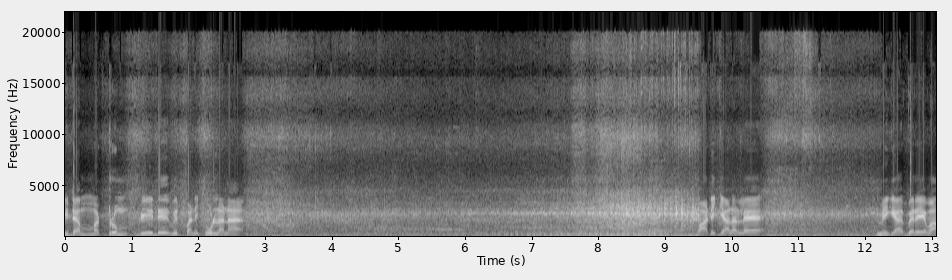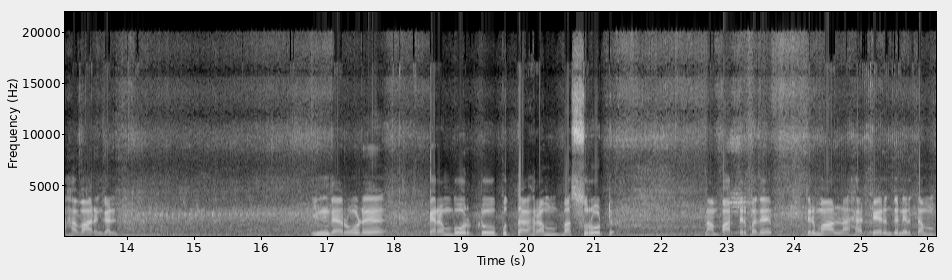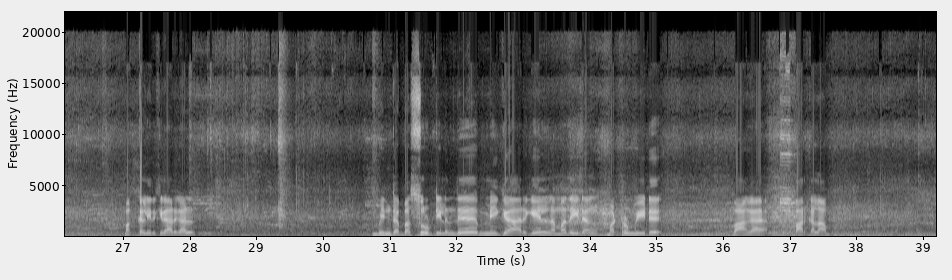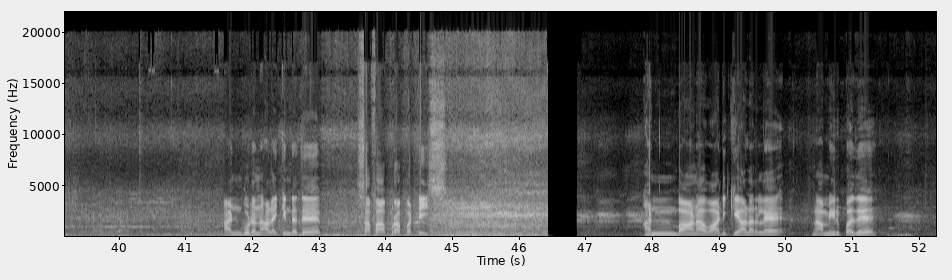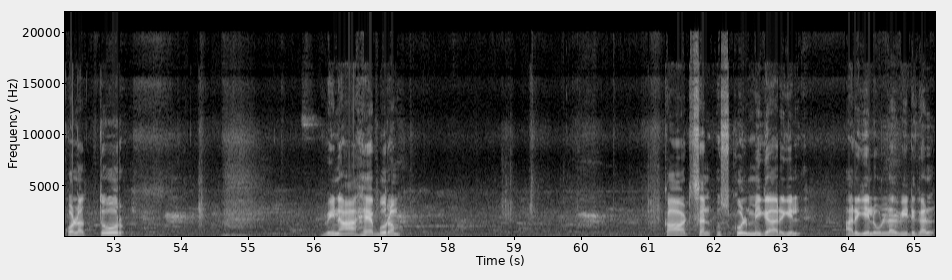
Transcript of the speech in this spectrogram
இடம் மற்றும் வீடு விற்பனைக்கு உள்ளன. வாடிக்கையாளர்களே மிக விரைவாக வாருங்கள். இந்த road Perambur to Puthagaram bus route. நாம் பார்த்திருப்பது திருமால் நகர் பேருந்து நிறுத்தம். மக்கள் இருக்கிறார்கள். இந்த பஸ் ரூட்டிலிருந்து மிக அருகில் நமது இடம் மற்றும் வீடு. வாங்க பார்க்கலாம். அன்புடன் அழைக்கின்றது சஃபா ப்ராப்பர்ட்டிஸ் அன்பான வாடிக்கையாளர்களே நாம் இருப்பது கொளத்தூர் விநாயகபுரம். காட்சன் ஸ்கூல் மிக அருகில். அருகில் உள்ள வீடுகள்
